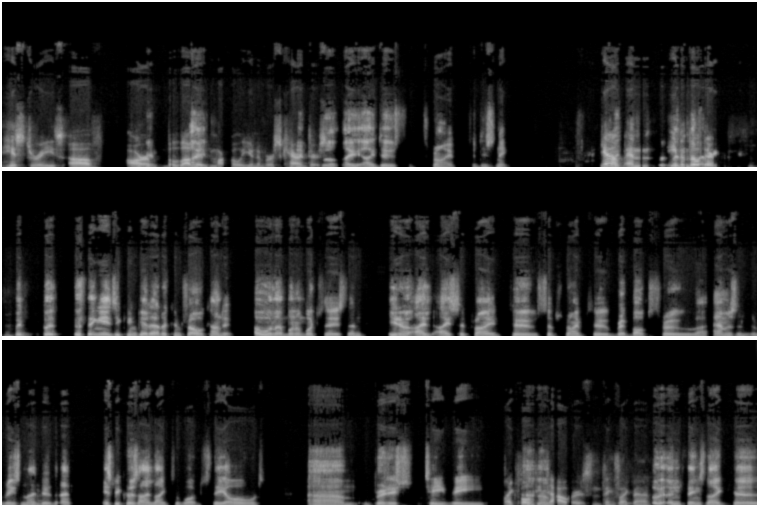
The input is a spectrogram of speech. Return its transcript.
histories of our okay. beloved I, Marvel Universe characters. Well, I, I do subscribe to Disney. Yeah, but, and but, even but, though they're. But but the thing is, it can get out of control, can't it? Oh well, I want to watch this, and you know, I I subscribe to subscribe to BritBox through uh, Amazon. The reason I mm-hmm. do that is because I like to watch the old um, British TV, like Fawlty uh, Towers and things like that, oh, and things like uh,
